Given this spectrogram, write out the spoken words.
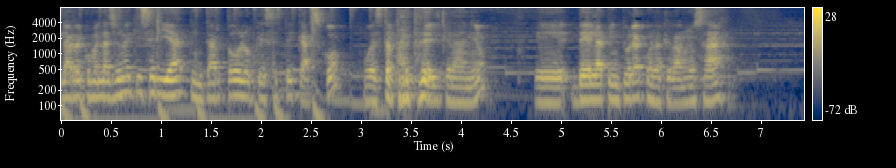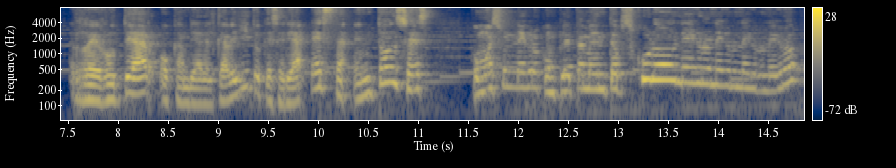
la recomendación aquí sería pintar todo lo que es este casco o esta parte del cráneo eh, de la pintura con la que vamos a rerutear o cambiar el cabellito, que sería esta. Entonces, como es un negro completamente oscuro, negro, negro, negro, negro,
